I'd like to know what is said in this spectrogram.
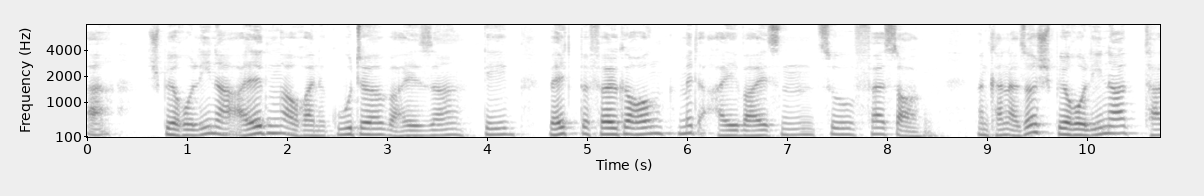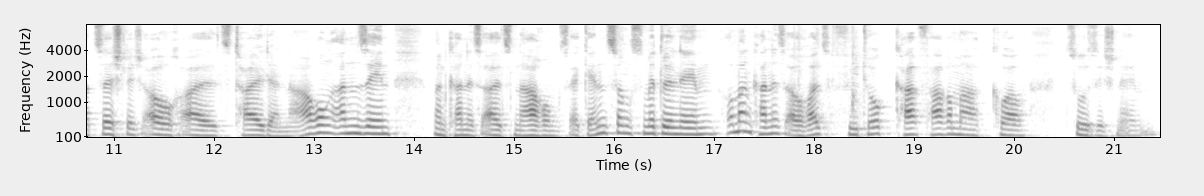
äh, Spirulina-Algen auch eine gute Weise, die Weltbevölkerung mit Eiweißen zu versorgen. Man kann also Spirulina tatsächlich auch als Teil der Nahrung ansehen, man kann es als Nahrungsergänzungsmittel nehmen und man kann es auch als Phytopharmaka zu sich nehmen.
